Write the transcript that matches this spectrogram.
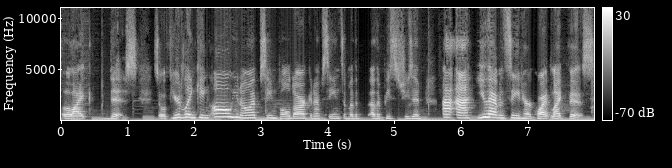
like this. So if you're linking, oh, you know, I've seen Poldark and I've seen some of the other pieces she's in, uh-uh, you haven't seen her quite like this.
